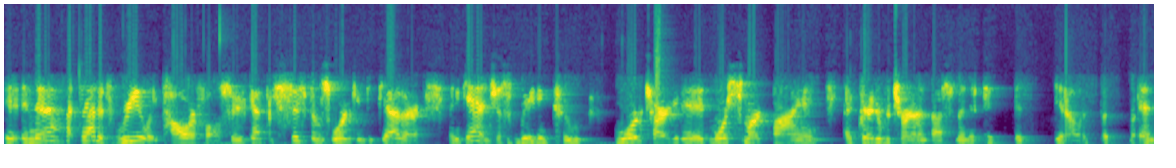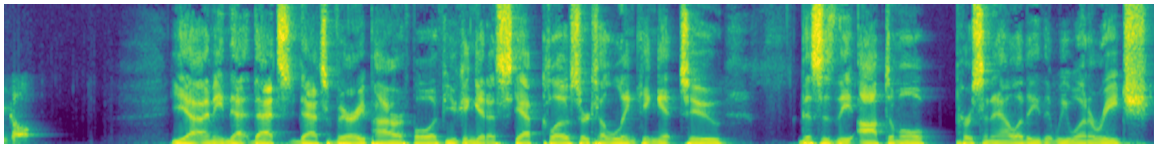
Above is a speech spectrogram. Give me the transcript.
and that that is really powerful. So you've got these systems working together, and again, just leading to more targeted, more smart buying, a greater return on investment is, is you know is the end goal. Yeah, I mean that that's that's very powerful. If you can get a step closer to linking it to this is the optimal personality that we want to reach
